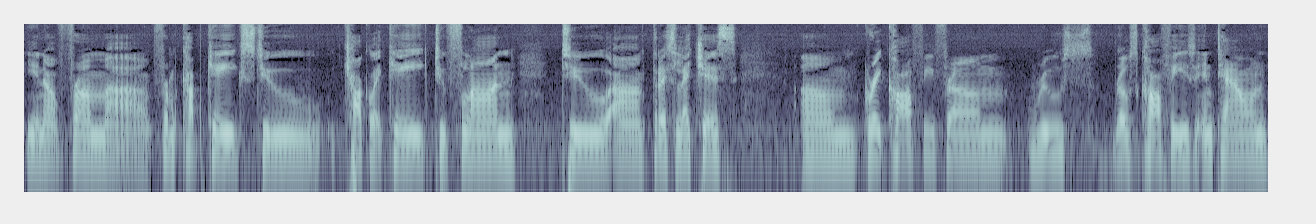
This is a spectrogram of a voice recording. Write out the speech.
You know, from uh, from cupcakes to chocolate cake to flan to uh, tres leches. Um, great coffee from Roos Roast Coffees in town,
